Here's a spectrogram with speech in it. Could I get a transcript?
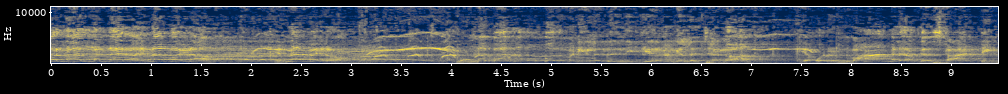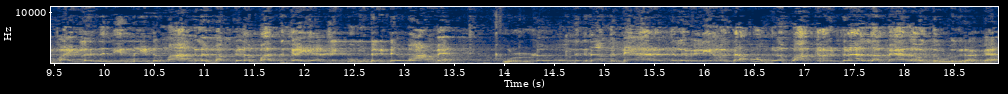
ஒரு நாலு மணி நேரம். என்ன போயிடும்? என்ன போயிடும்? உன்னை பார்க்க ஒன்பது மணில இருந்து நிக்கிறாங்கல்ல ஜனம். ஒரு வாங்கல அங்க ஸ்டார்டிங் பாயிண்ட்ல இருந்து நின்னுகிட்டு வாங்கல மக்களை பார்த்து கையாட்சி கும்பிட்டுக்கிட்டே வாமே. உள்ள பூந்துக்கினா அந்த நேரத்தில் வெளியே வந்தா உங்களை பார்க்கறன்ற எல்லாம் மேல வந்து விழுகுறாங்க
